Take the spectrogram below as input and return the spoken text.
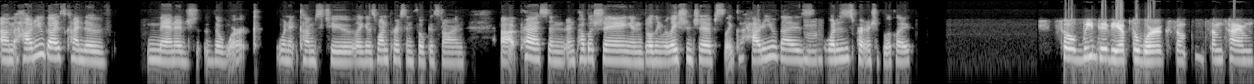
um, how do you guys kind of manage the work when it comes to like is one person focused on uh, press and, and publishing and building relationships. Like, how do you guys, mm-hmm. what does this partnership look like? So we divvy up the work. Some sometimes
